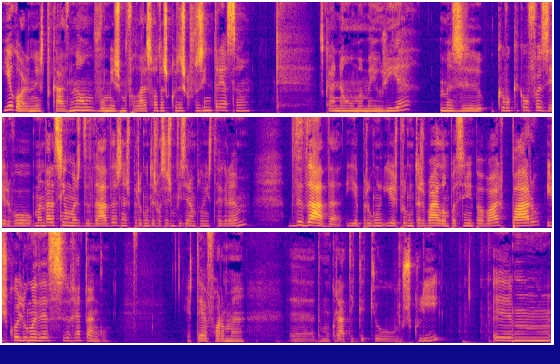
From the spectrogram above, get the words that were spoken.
E agora, neste caso, não, vou mesmo falar só das coisas que vos interessam. Se calhar não uma maioria, mas eh, o, que o que é que eu vou fazer? Vou mandar assim umas dedadas nas perguntas que vocês me fizeram pelo Instagram. Dedada e, a e as perguntas bailam para cima e para baixo, paro e escolho uma desse retângulo. Esta é a forma eh, democrática que eu escolhi. Hum,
